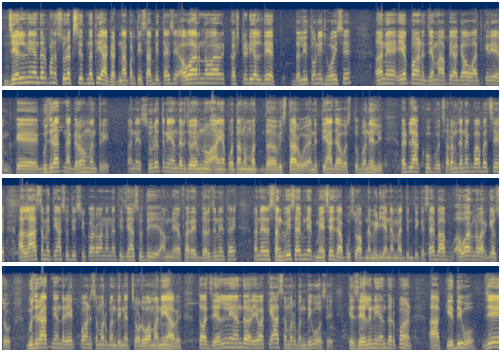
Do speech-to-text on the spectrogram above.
જેલની અંદર પણ સુરક્ષિત નથી. આ ઘટના પરથી સાબિત થાય છે. અવારનવાર કસ્ટડિયલ ડેથ દલિતોની જ હોય છે. અને એ પણ જેમ આપે અગાઉ વાત કરીએ એમ કે ગુજરાતના ગૃહમંત્રી અને સુરતની અંદર જો એમનો અહીંયા પોતાનો મત વિસ્તાર હોય અને ત્યાં જ આ વસ્તુ બનેલી. એટલે આ ખૂબ શરમજનક બાબત છે. આ લાશ અમે ત્યાં સુધી સ્વીકારવાના નથી. જ્યાં સુધી અમને એફઆઈઆર દર્જ નહીં થાય. અને સંઘવી સાહેબને એક મેસેજ આપું છું આપના મીડિયાના માધ્યમથી કે, સાહેબ, આપ અવારનવાર કહેશો ગુજરાતની અંદર એક પણ સમરબંધીને છોડવામાં નહીં આવે. તો આ જેલની અંદર એવા કયા સમરબંધીઓ છે કે જેલની અંદર પણ આ કેદીઓ, જે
